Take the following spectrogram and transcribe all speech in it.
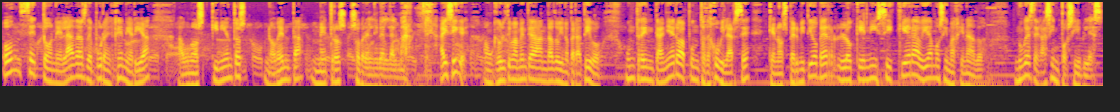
11 toneladas de pura ingeniería a unos 590 metros sobre el nivel del mar. Ahí sigue, aunque últimamente ha andado inoperativo, un treintañero a punto de jubilarse que nos permitió ver lo que ni siquiera habíamos imaginado. Nubes de gas imposibles,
